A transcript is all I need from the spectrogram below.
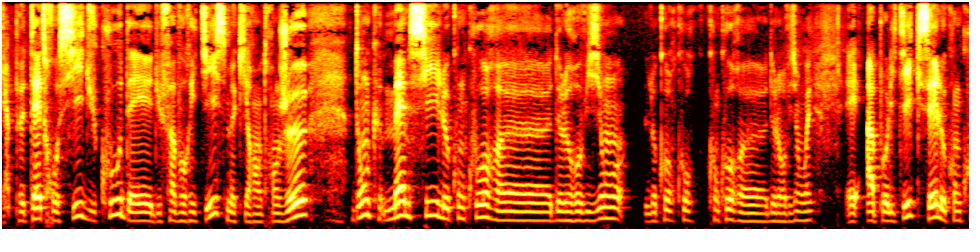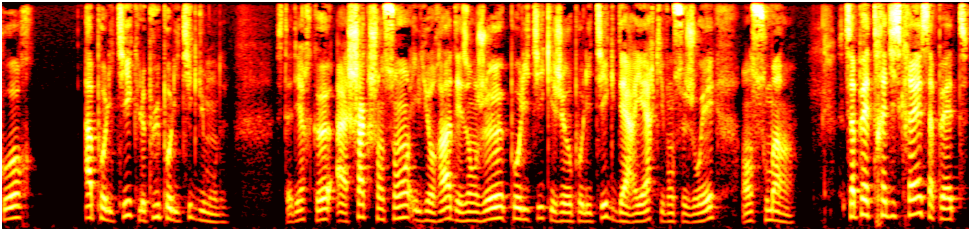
y a peut-être aussi du coup du favoritisme qui rentre en jeu. Donc même si le concours euh, de l'Eurovision, le concours, concours euh, de l'Eurovision, ouais, est apolitique, c'est le concours apolitique le plus politique du monde. C'est-à-dire que à chaque chanson, il y aura des enjeux politiques et géopolitiques derrière qui vont se jouer en sous-marin. Ça peut être très discret, ça peut être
